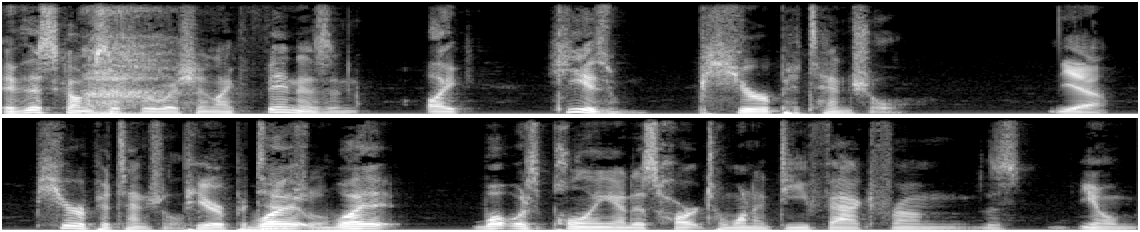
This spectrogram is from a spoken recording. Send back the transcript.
If this comes to fruition, like Finn is an like he is pure potential. yeah, Pure potential. Pure potential. What what what was pulling at his heart to want to defact from this you know,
